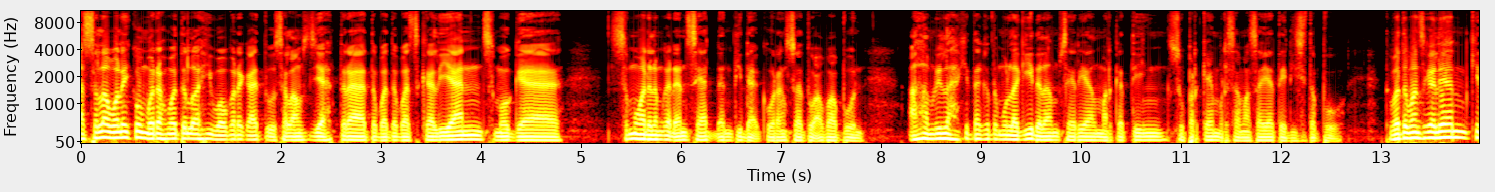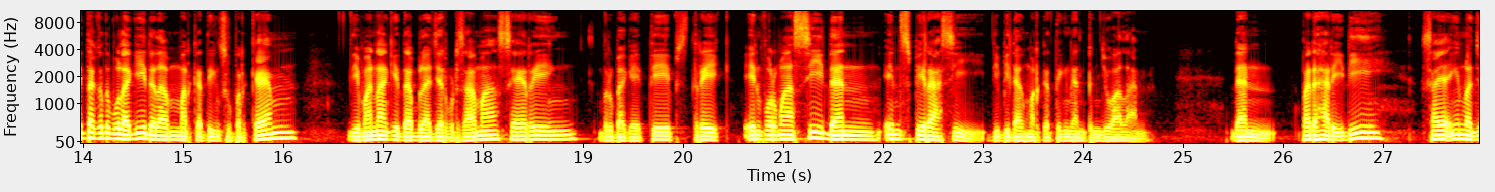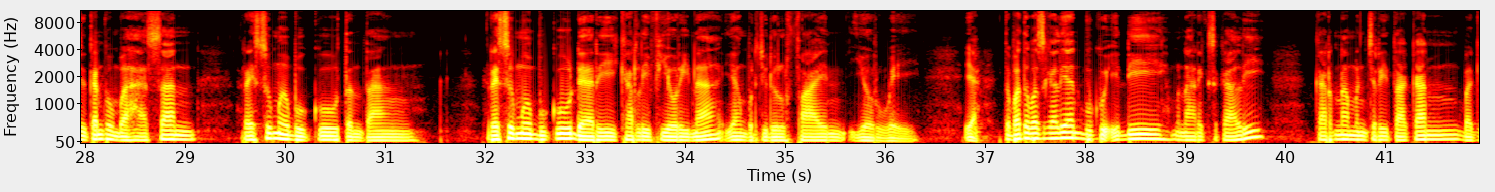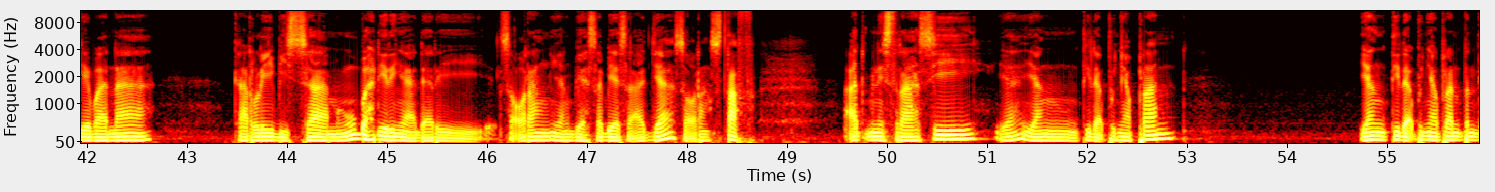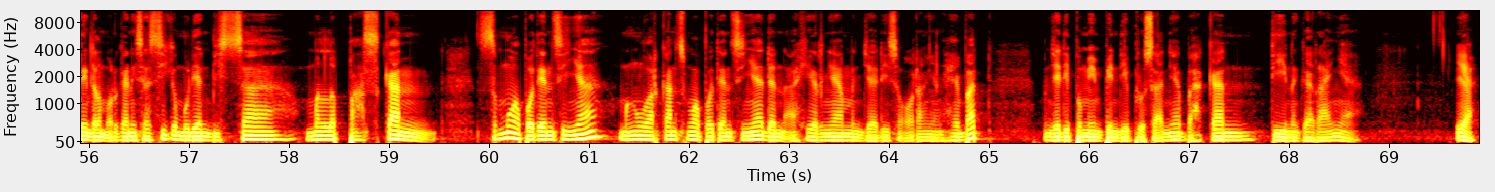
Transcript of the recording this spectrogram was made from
Assalamualaikum warahmatullahi wabarakatuh. Salam sejahtera teman-teman sekalian. Semoga semua dalam keadaan sehat dan tidak kurang suatu apa pun. Alhamdulillah kita ketemu lagi dalam serial marketing Supercamp bersama saya Teddy Sitepu. Teman-teman sekalian, kita ketemu lagi dalam marketing Supercamp di mana kita belajar bersama, sharing berbagai tips, trik, informasi dan inspirasi di bidang marketing dan penjualan. Dan pada hari ini saya ingin melanjutkan pembahasan resume buku tentang resume buku dari Carly Fiorina yang berjudul Find Your Way. Ya, teman-teman sekalian, buku ini menarik sekali karena menceritakan bagaimana Carly bisa mengubah dirinya dari seorang yang biasa-biasa aja, seorang staff administrasi ya yang tidak punya peran yang tidak punya peran penting dalam organisasi kemudian bisa melepaskan semua potensinya, mengeluarkan semua potensinya dan akhirnya menjadi seorang yang hebat, menjadi pemimpin di perusahaannya bahkan di negaranya. Ya.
